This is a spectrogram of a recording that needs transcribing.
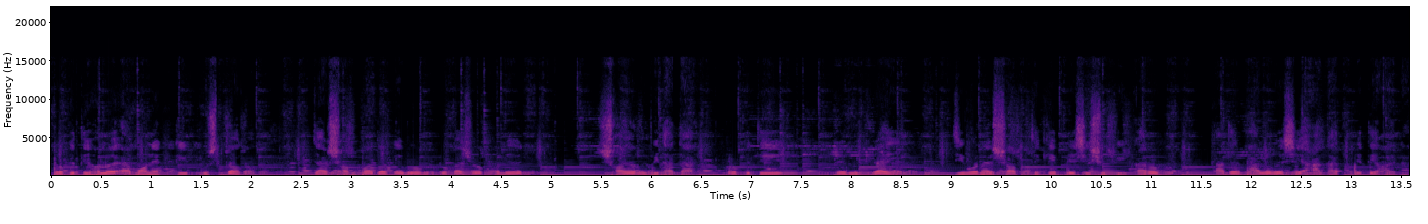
প্রকৃতি হলো এমন একটি পুস্তক যার সম্পাদক এবং প্রকাশক হলেন স্বয়ং বিধাতা। প্রকৃতি প্রেমিকরাই জীবনের সব থেকে বেশি সুখী, কারণ তাদের ভালোবেসে আঘাত পেতে হয় না।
